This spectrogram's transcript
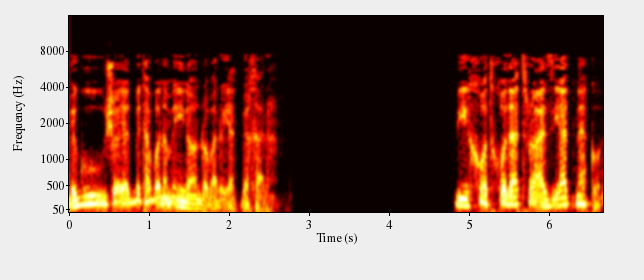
بگو شاید بتوانم این آن را برایت بخرم. بی خود خودت را اذیت نکن.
